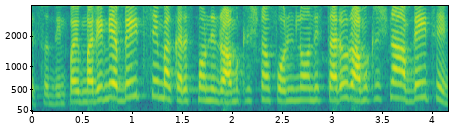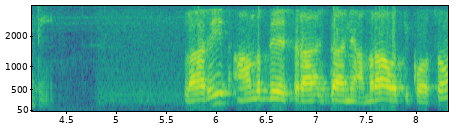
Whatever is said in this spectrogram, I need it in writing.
ఎస్ దీనిపై మరిన్ని అప్డేట్స్ని మా కరెస్పాండెంట్ రామకృష్ణ ఫోన్లో అందిస్తారు. రామకృష్ణ అప్డేట్స్ ఏంటి? లారీ ఆంధ్రప్రదేశ్ రాజధాని అమరావతి కోసం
